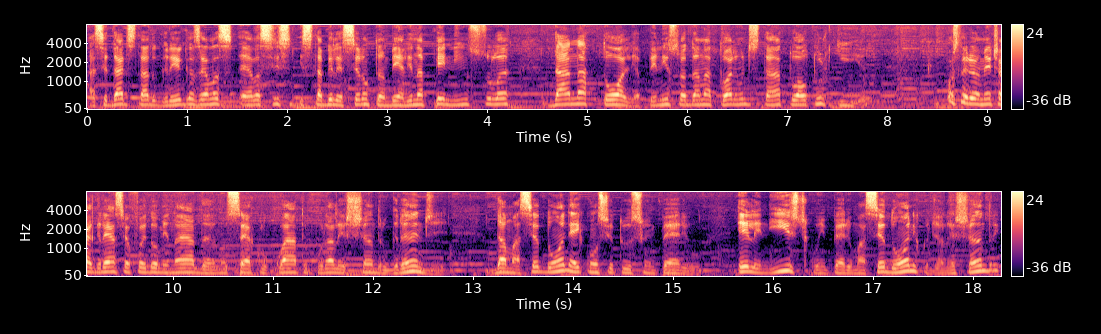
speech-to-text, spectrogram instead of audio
as cidades-estado gregas elas, elas se estabeleceram também ali na península da Anatólia, península da Anatólia, onde está a atual Turquia. Posteriormente, a Grécia foi dominada no século IV por Alexandre o Grande da Macedônia, e constitui-se o Império Helenístico, o Império Macedônico de Alexandre,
